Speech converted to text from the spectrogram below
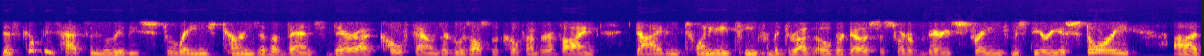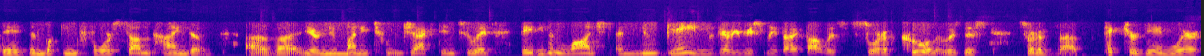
This company's had some really strange turns of events. Their uh, co-founder, who was also the co-founder of Vine, died in 2018 from a drug overdose. A sort of very strange, mysterious story. Uh, they had been looking for some kind of of uh, you know new money to inject into it. They'd even launched a new game very recently that I thought was sort of cool. It was this sort of uh, picture game where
